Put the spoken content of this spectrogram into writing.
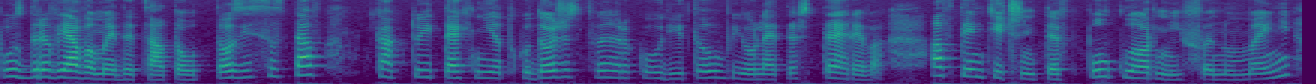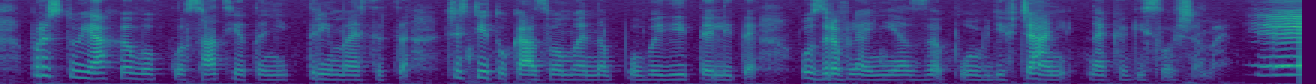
Поздравяваме децата от този състав както и техният художествен ръководител Виолета Штерева. Автентичните фолклорни феномени престояха в класацията ни 3 месеца. Честито казваме на победителите. Поздравления за пловдивчани. Нека ги слушаме. Е,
